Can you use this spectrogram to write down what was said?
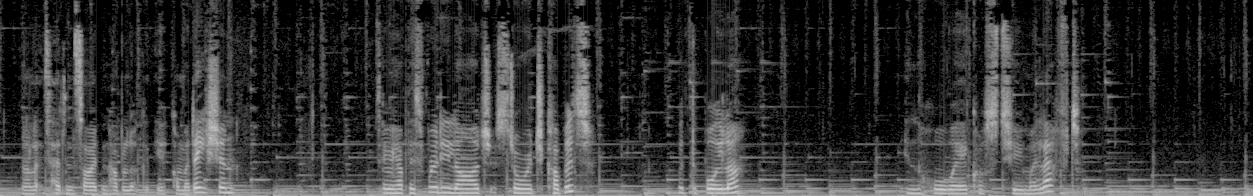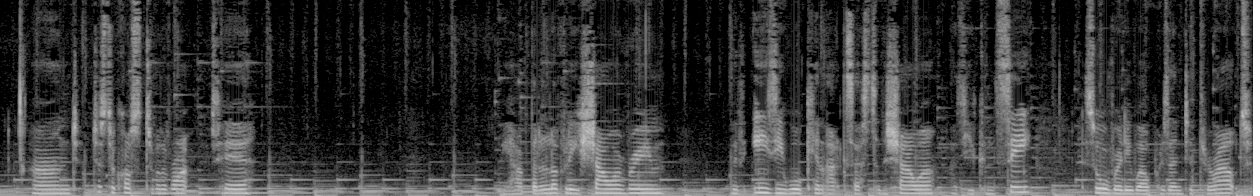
Now let's head inside and have a look at the accommodation. So we have this really large storage cupboard with the boiler in the hallway across to my left. And just across to the right here, we have the lovely shower room with easy walk-in access to the shower as you can see. It's all really well presented throughout.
